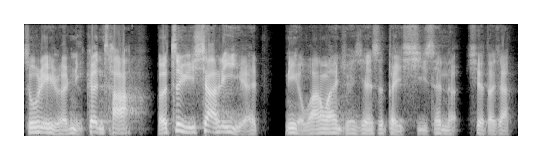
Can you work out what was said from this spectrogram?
朱立伦你更差，而至于夏立言，你也完完全全是被牺牲了。谢谢大家。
